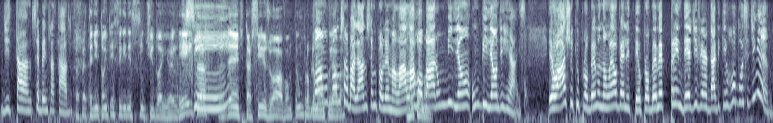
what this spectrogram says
de tá, ser bem tratado. Você pretende então interferir nesse sentido aí? Eleita, Sim. presidente, Tarcísio, ó, vamos ter um problema vamos, lá Vamos trabalhar, nós temos um problema lá. Lá roubaram um milhão, um bilhão de reais. Eu acho que o problema não é o VLT, o problema é prender de verdade quem roubou esse dinheiro.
